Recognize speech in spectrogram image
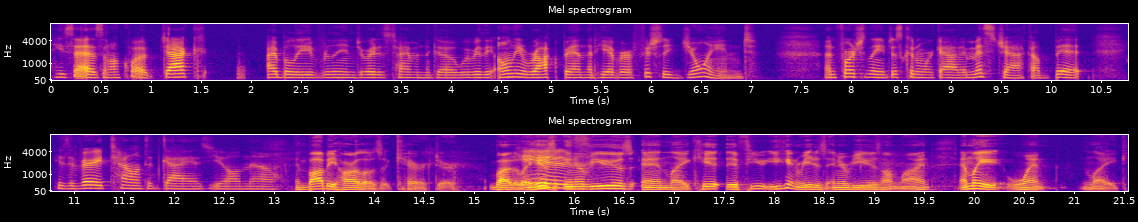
he says, and I'll quote: "Jack, I believe, really enjoyed his time in the Go. We were the only rock band that he ever officially joined. Unfortunately, it just couldn't work out. I miss Jack a bit. He's a very talented guy, as you all know. and Bobby Harlow's a character. By the way, He his is. interviews and like his, if you you can read his interviews online. Emily went like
